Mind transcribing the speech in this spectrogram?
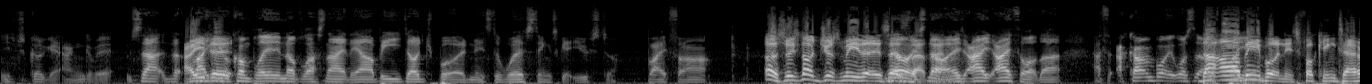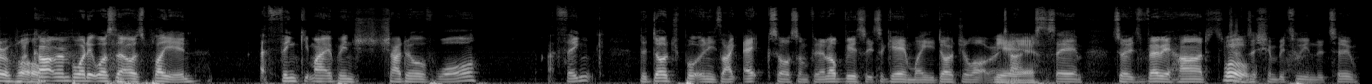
You've just got to get angry of it. It's that, that I like you either- were complaining of last night. The RB dodge button is the worst thing to get used to by far. Oh, so it's not just me that it says no, that. it's not. I I thought that. I, th- I can't remember what it was that, that I was RB playing. button is fucking terrible. I can't remember what it was that I was playing. I think it might have been Shadow of War. I think the dodge button is like X or something, and obviously it's a game where you dodge a lot of attacks Yeah. the same, so it's very hard to Whoa. transition between the two.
